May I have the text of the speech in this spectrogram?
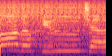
for the future.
